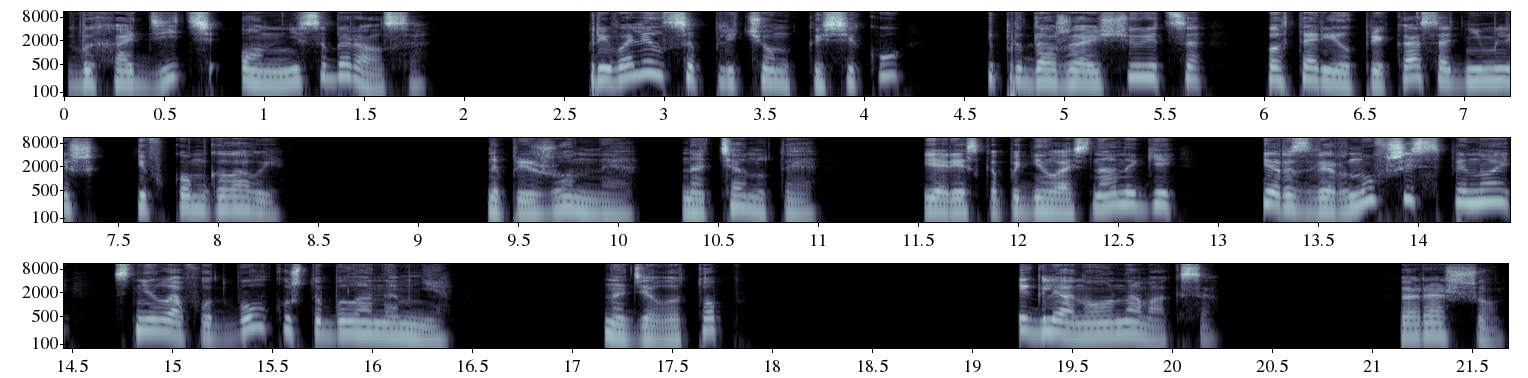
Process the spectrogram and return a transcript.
Выходить он не собирался. Привалился плечом к косяку и, продолжая щуриться, повторил приказ одним лишь кивком головы. Напряженная, натянутая, я резко поднялась на ноги и, развернувшись спиной, сняла футболку, что была на мне. Надела топ и глянула на Макса. «Хорошо»,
